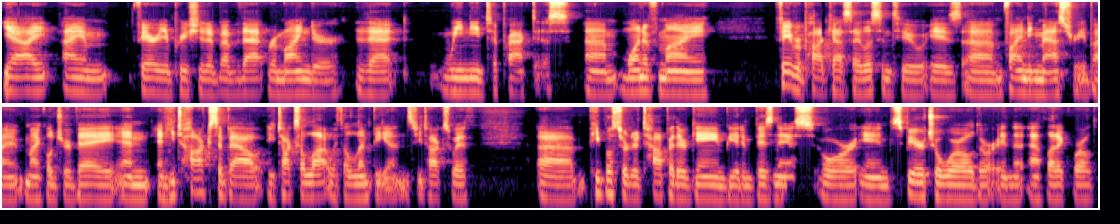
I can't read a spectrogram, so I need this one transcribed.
Yeah, I, I am very appreciative of that reminder that we need to practice. Um, one of my favorite podcasts I listen to is um, Finding Mastery by Michael Gervais, and and he talks about he talks a lot with Olympians. He talks with uh, people sort of top of their game, be it in business or in spiritual world or in the athletic world.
